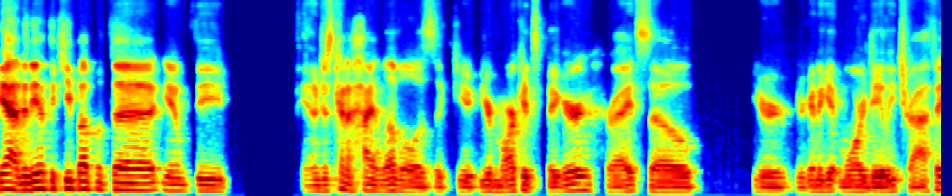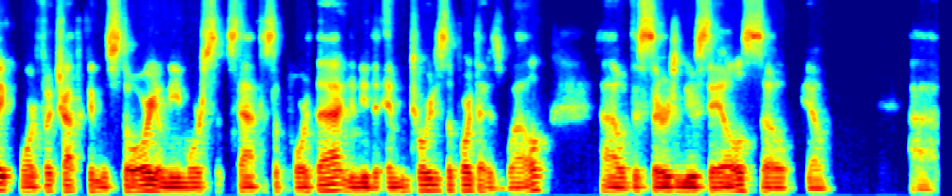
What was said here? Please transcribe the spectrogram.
Yeah then you have to keep up with the you know the you know just kind of high level is like you, your market's bigger right? So you're you're going to get more daily traffic more foot traffic in the store. You'll need more staff to support that. You need the inventory to support that as well uh, with the surge in new sales. So you know uh,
